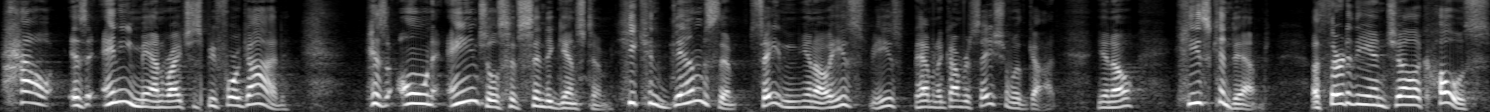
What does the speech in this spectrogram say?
how is any man righteous before God? His own angels have sinned against him. He condemns them. Satan, you know, he's, he's having a conversation with God. You know, he's condemned. A third of the angelic hosts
